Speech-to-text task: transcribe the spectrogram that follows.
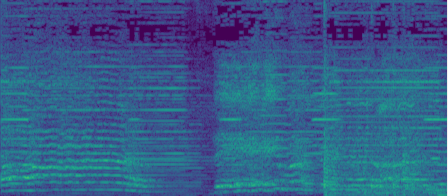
They were generous.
